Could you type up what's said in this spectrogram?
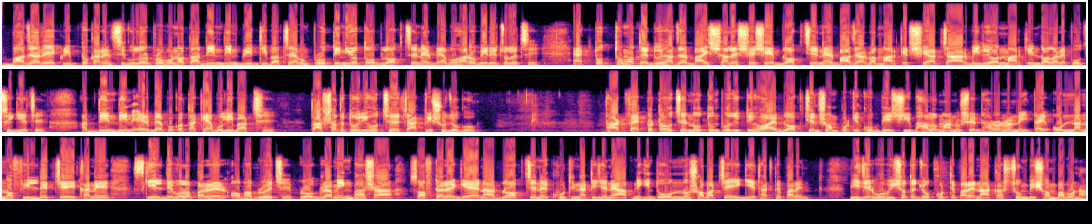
বাজারে ক্রিপ্টোকারেন্সিগুলোর প্রবণতা দিন দিন বৃদ্ধি পাচ্ছে এবং প্রতিনিয়ত ব্লকচেনের ব্যবহারও বেড়ে চলেছে। এক তথ্য মতে, দুই হাজার বাইশ সালের শেষে ব্লকচেনের বাজার বা মার্কেট শেয়ার চার বিলিয়ন মার্কিন ডলারে পৌঁছে গিয়েছে আর দিন দিন এর ব্যাপকতা কেবলই বাড়ছে। তার সাথে তৈরি হচ্ছে চাকরির সুযোগও। থার্ড ফ্যাক্টরটা হচ্ছে নতুন প্রযুক্তি হওয়ায় ব্লকচেন সম্পর্কে খুব বেশি ভালো মানুষের ধারণা নেই। তাই অন্যান্য ফিল্ডের চেয়ে এখানে স্কিল ডেভেলপারের অভাব রয়েছে। প্রোগ্রামিং ভাষা, সফটওয়্যারের জ্ঞান আর ব্লকচেনের খুঁটিনাটি জেনে আপনি কিন্তু অন্য সবার চেয়ে এগিয়ে থাকতে পারেন। নিজের ভবিষ্যতে যোগ করতে পারেন আকাশচুম্বী সম্ভাবনা।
